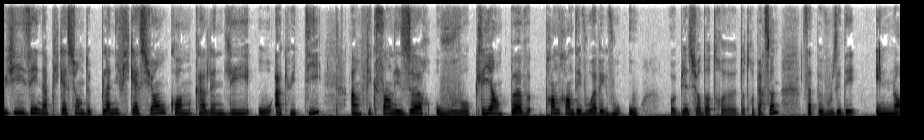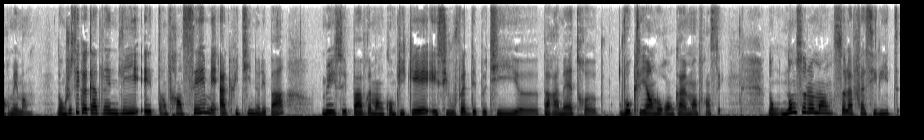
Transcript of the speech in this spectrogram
utilisez une application de planification comme Calendly ou Acuity en fixant les heures où vos clients peuvent prendre rendez-vous avec vous ou euh, bien sûr d'autres personnes. Ça peut vous aider énormément. Donc je sais que Calendly est en français mais Acuity ne l'est pas. Mais c'est pas vraiment compliqué et si vous faites des petits euh, paramètres, euh, vos clients l'auront quand même en français. Donc non seulement cela facilite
